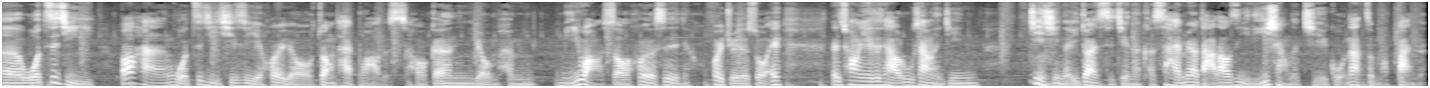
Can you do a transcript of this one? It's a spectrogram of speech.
呃，我自己包含我自己，其实也会有状态不好的时候，跟有很迷惘的时候，或者是会觉得说，诶，在创业这条路上已经进行了一段时间了，可是还没有达到自己理想的结果，那怎么办呢？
